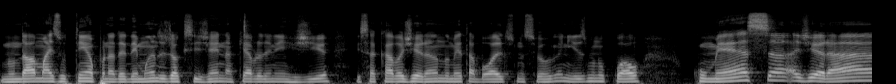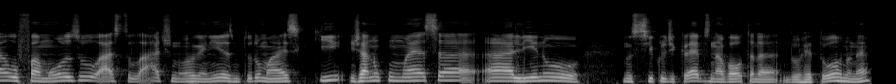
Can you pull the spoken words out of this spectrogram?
Não dá mais o tempo na né, demanda de oxigênio, na quebra da energia, isso acaba gerando metabólitos no seu organismo, no qual começa a gerar o famoso ácido lático no organismo, tudo mais, que já não começa ali no, no ciclo de Krebs, na volta da, do retorno, né?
